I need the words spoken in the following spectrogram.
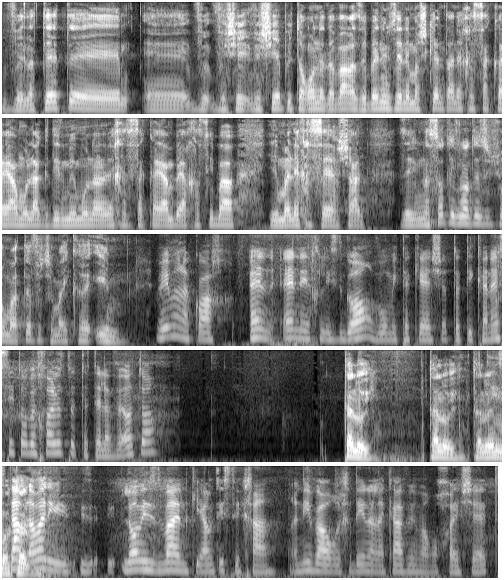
ולתת, אה, וש, ושיהיה פתרון לדבר הזה, בין אם זה למשכן את הנכס הקיים או להגדיל מימון על הנכס הקיים ביחס עם, עם הנכס הישן. זה לנסות לבנות איזושהי מעטפת שמה יקרה אם. ואם הלקוח, אין, אין איך לסגור, והוא מתעקש, אתה תיכנס איתו בכל זאת, אתה תלווה אותו? תלוי, תלוי, תלוי מאוד. סתם, למה אני, לא מזמן קיימתי שיחה, אני והעורך דין על הקו עם הרוכשת,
